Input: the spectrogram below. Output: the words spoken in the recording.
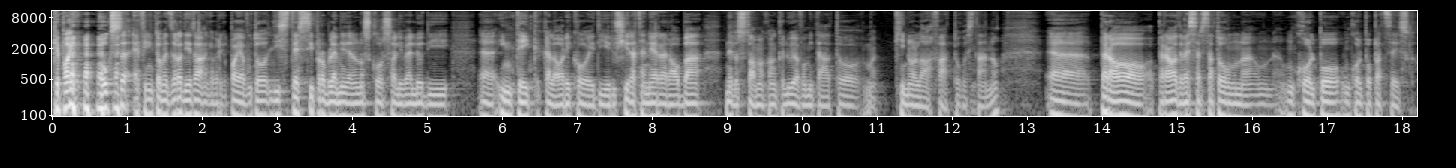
che poi Oaks è finito mezz'ora dietro anche perché poi ha avuto gli stessi problemi dell'anno scorso a livello di eh, intake calorico e di riuscire a tenere roba nello stomaco. Anche lui ha vomitato, ma chi non l'ha fatto quest'anno? Eh, però, però, deve essere stato un, un, un, colpo, un colpo pazzesco.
